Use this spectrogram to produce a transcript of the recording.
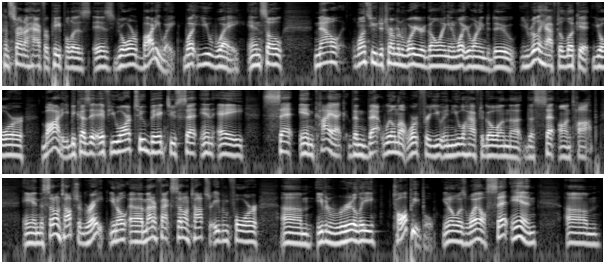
concern I have for people is is your body weight, what you weigh. And so now once you determine where you're going and what you're wanting to do, you really have to look at your body because if you are too big to set in a set in kayak, then that will not work for you and you will have to go on the the set on top and the set on tops are great. You know, uh, matter of fact, set on tops are even for um, even really tall people. You know, as well. Set in, um,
